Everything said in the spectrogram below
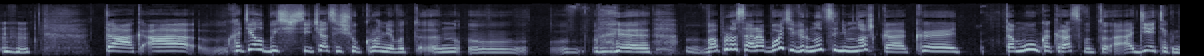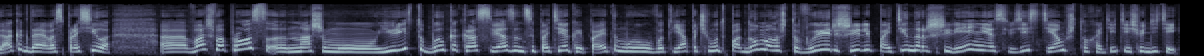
Мгм. Так, а хотела бы сейчас еще, кроме вот э, ну, э, вопроса о работе, вернуться немножко к тому как раз вот о детях, да, когда я вас спросила. Э, Ваш вопрос э, нашему юристу был как раз связан с ипотекой, поэтому вот я почему-то подумала, что вы решили пойти на расширение в связи с тем, что хотите еще детей.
